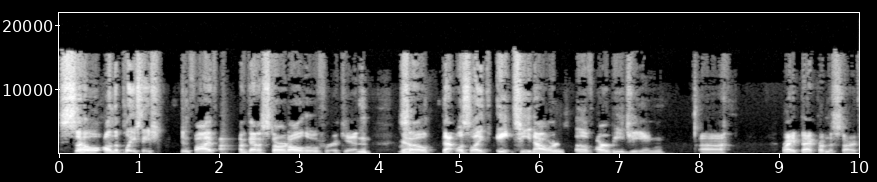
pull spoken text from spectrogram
So on the PlayStation 5, I've got to start all over again. Yeah. So that was like 18 hours of RPGing uh, right back from the start.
